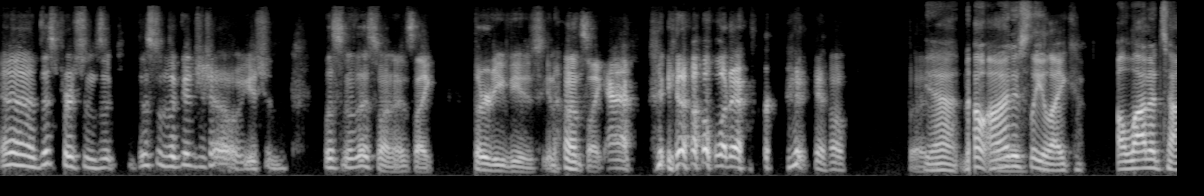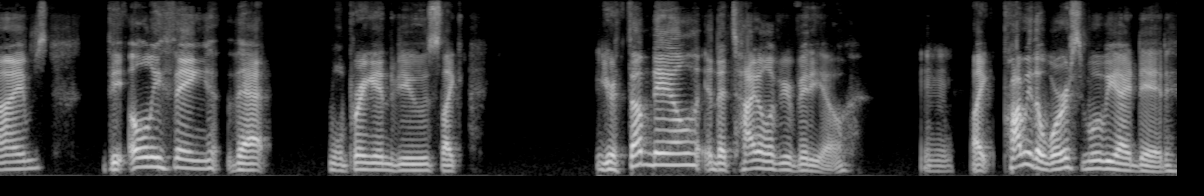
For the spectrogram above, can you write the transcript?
eh, this person's, a, this is a good show. You should listen to this one. And it's like 30 views, you know, it's like, ah, you know, whatever, you know. But Yeah. No, honestly, like a lot of times, the only thing that will bring in views, like your thumbnail and the title of your video. Mhm. Like probably the worst movie I did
